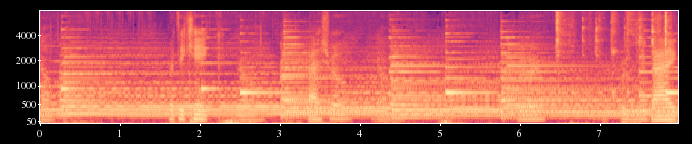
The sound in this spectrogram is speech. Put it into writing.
No. Birthday Cake, no. No. Bag,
